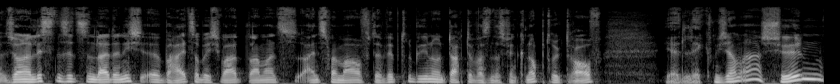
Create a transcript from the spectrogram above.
Äh, Journalisten sitzen leider nicht äh, beheizt, aber ich war damals ein, zwei Mal auf der VIP-Tribüne und dachte, was ist denn das für ein Knopf, drück drauf. Ja, leck mich am Arsch. Schön,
